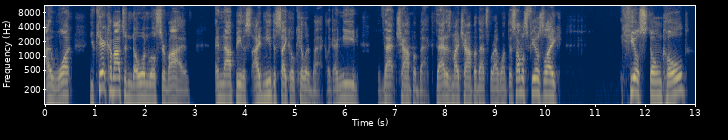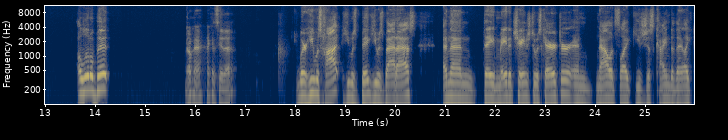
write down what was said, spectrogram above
I want you can't come out to no one will survive and not be this. I need the psycho killer back. Like I need that Ciampa back. That is my Ciampa. That's what I want. This almost feels like heel Stone Cold a little bit. Okay. I can see that. where he was hot, he was big, he was badass, and then they made a change to his character, and now it's like he's just kind of there. Like,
